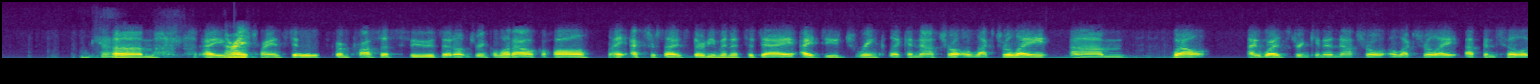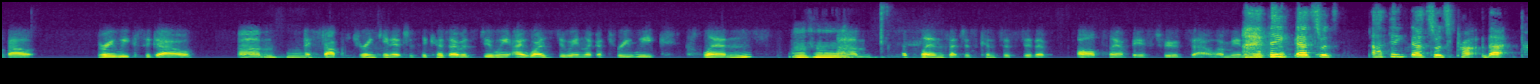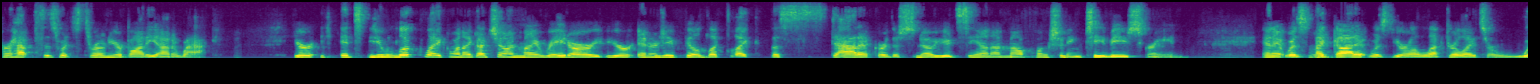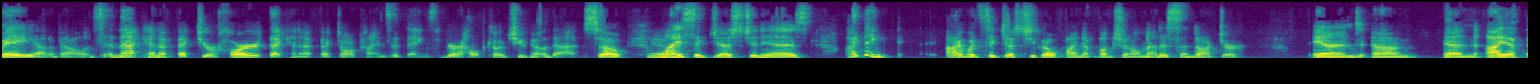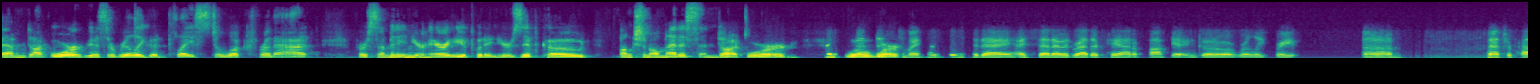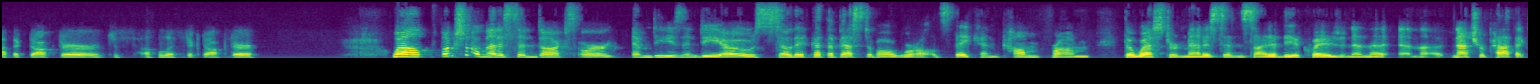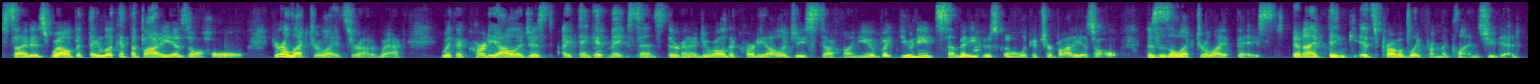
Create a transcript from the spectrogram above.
Okay. Um, I right. try and stay away from processed foods. I don't drink a lot of alcohol. I exercise 30 minutes a day. I do drink like a natural electrolyte. Um, well, I was drinking a natural electrolyte up until about three weeks ago. Um, Mhm. I stopped drinking it just because I was doing I was doing like a three week cleanse. Hmm Um, a cleanse that just consisted of all plant based foods. So I mean, I think that's what's. I think that's what's pro- that perhaps is what's thrown your body out of whack. You're it's you look like when I got you on my radar, your energy field looked like the static or the snow you'd see on a malfunctioning TV screen. And it was I got it was your electrolytes are way out of balance. And that can affect your heart, that can affect all kinds of things. If you're a health coach, you know that. So Yeah. my suggestion is I think I would suggest you go find a functional medicine doctor. And um, and ifm.org is a really good place to look for that, for somebody in your Mhm. area, you put in your zip code, functionalmedicine.org I will work. to my husband today. I said I would rather pay out of pocket and go to a really great um, naturopathic doctor or just a holistic doctor. Well, functional medicine docs are MDs and DOs, so they've got the best of all worlds. They can come from the Western medicine side of the equation and the and the naturopathic side as well, but they look at the body as a whole. Your electrolytes are out of whack. With a cardiologist, I think it makes sense. They're going to do all the cardiology stuff on you, but you need somebody who's going to look at your body as a whole. This is electrolyte based, and I think it's probably from the cleanse you did.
